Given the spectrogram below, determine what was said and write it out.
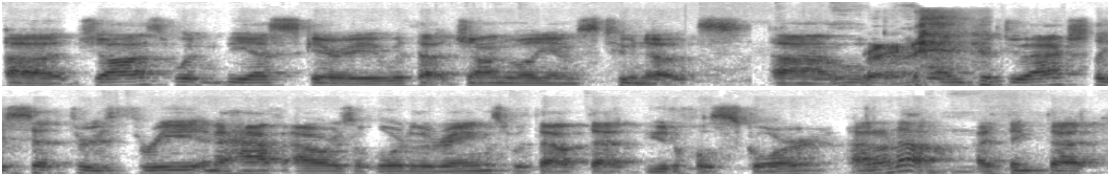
uh, Jaws wouldn't be as scary without John Williams' two notes. Um, Oh, Right. And could you actually sit through three and a half hours of Lord of the Rings without that beautiful score? I don't know. I think that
